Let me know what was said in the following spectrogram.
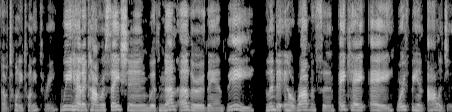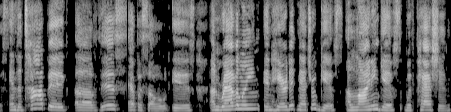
of 2023, we had a conversation with none other than the Linda L. Robinson, aka Worth Being Ologist. And the topic of this episode is unraveling inherited natural gifts, aligning gifts with passion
